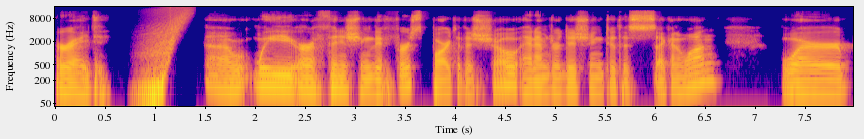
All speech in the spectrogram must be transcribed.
Right. Uh, we are finishing the first part of the show, and I'm transitioning to the second one, where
